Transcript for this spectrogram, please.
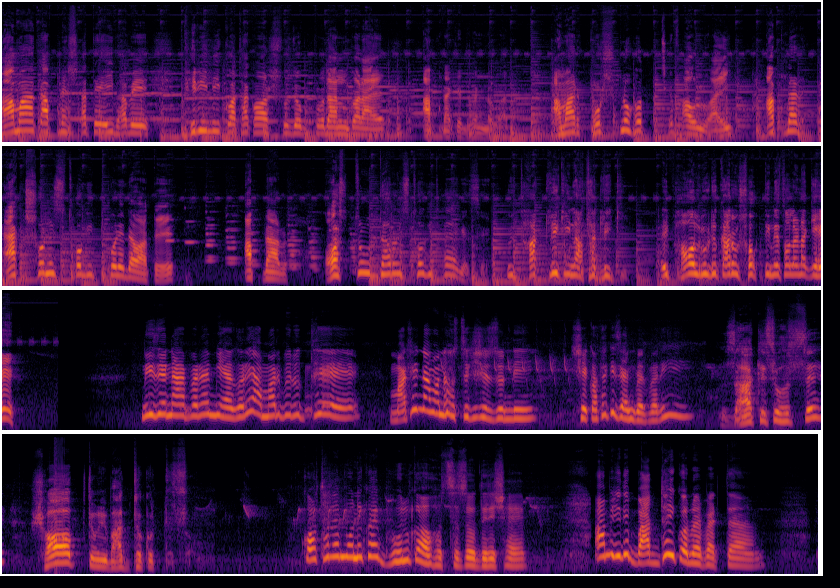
আমাক আপনার সাথে এইভাবে ফ্রিলি কথা কওয়ার সুযোগ প্রদান করায় আপনাকে ধন্যবাদ। আমার প্রশ্ন হচ্ছে ফাউল ভাই আপনার অ্যাকশন স্থগিত করে দেওয়াতে আপনার অস্ত্র উদ্ধারও স্থগিত হয়ে গেছে। তুই থাকলি কি না থাকলি কি? এই ফাউল গুটি কারও শক্তি নিয়ে চলে নাকি হে? নিজে না পারে মিয়া করে আমার বিরুদ্ধে মাটি নামানো হচ্ছে কিসের জন্য? সে কথা কি জানবার পারি? যা কিছু হচ্ছে সব তুমি বাধ্য করতেছো। কথাটা মনে করে ভুল কওয়া হচ্ছে চৌধুরী সাহেব। আমি যদি বাধ্যই করবার পারতাম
